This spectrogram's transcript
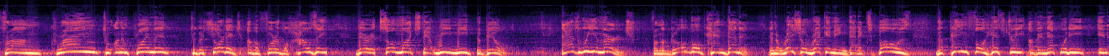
From crime to unemployment to the shortage of affordable housing, there is so much that we need to build. As we emerge from a global pandemic and a racial reckoning that exposed the painful history of inequity in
